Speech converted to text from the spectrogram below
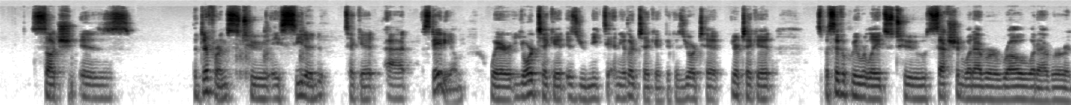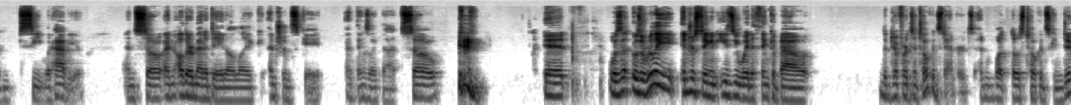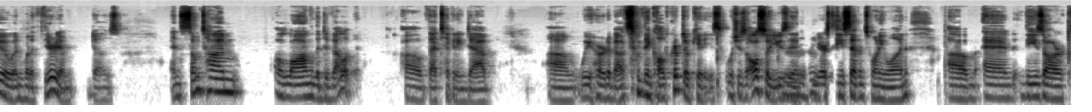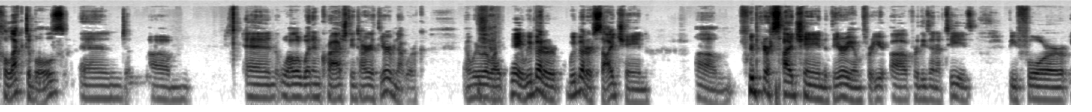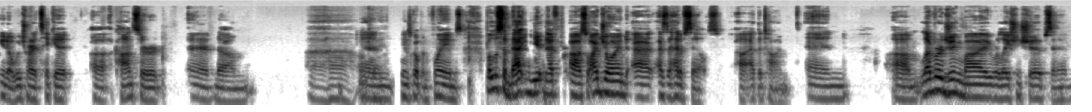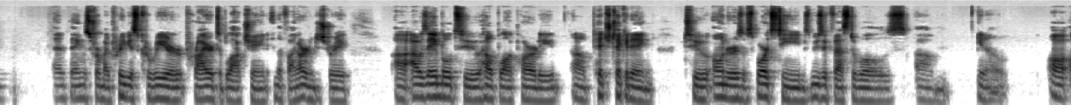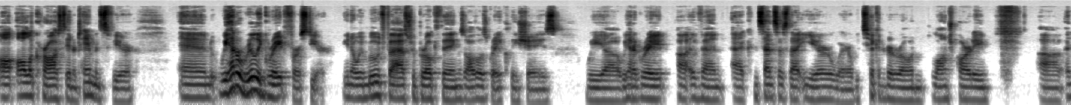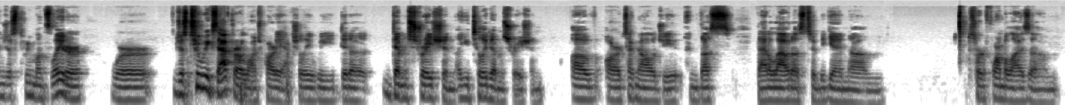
such is the difference to a seated ticket at stadium where your ticket is unique to any other ticket because your, your ticket specifically relates to section whatever row whatever and seat what have you and so and other metadata like entrance gate and things like that. So it was it was a really interesting and easy way to think about the difference in token standards and what those tokens can do and what Ethereum does. And sometime along the development of that ticketing DApp, um, we heard about something called CryptoKitties, which is also using mm-hmm. ERC 721. Um, and these are collectibles and um, and well, it went and crashed the entire Ethereum network. And we were like, hey, we better we better sidechain, um, we better sidechain Ethereum for uh, for these NFTs before you know we try to ticket a, a concert and um, Uh-huh. Okay. and things go up in flames. But listen, that year, that uh, so I joined uh, as the head of sales uh, at the time, and um, leveraging my relationships and and things from my previous career prior to blockchain in the fine art industry, uh, I was able to help Block Party uh, pitch ticketing to owners of sports teams, music festivals, um, you know, all, all, all across the entertainment sphere. And we had a really great first year. You know, we moved fast, we broke things, all those great cliches. We uh, we had a great uh, event at Consensus that year where we ticketed our own launch party, uh, and just three months later, we're just two weeks after our launch party. Actually, we did a demonstration, a utility demonstration of our technology, and thus that allowed us to begin um, sort of formalize um,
